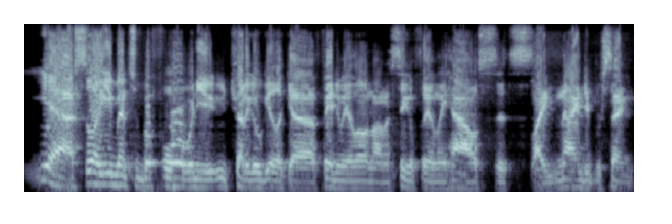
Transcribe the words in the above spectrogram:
Yeah, so like you mentioned before, when you, you try to go get like a Fannie Mae loan on a single family house, it's like ninety percent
